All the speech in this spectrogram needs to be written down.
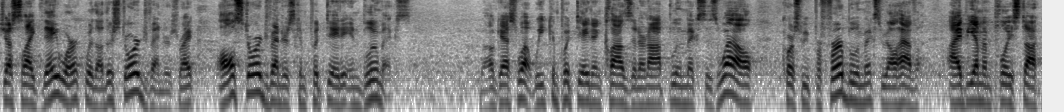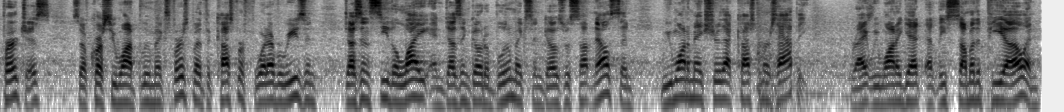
just like they work with other storage vendors, right? All storage vendors can put data in Bluemix. Well, guess what? We can put data in clouds that are not Bluemix as well. Of course, we prefer Bluemix. We all have IBM employee stock purchase. So of course we want Bluemix first, but if the customer for whatever reason doesn't see the light and doesn't go to Bluemix and goes with something else, then we want to make sure that customer's happy, right? We want to get at least some of the PO and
